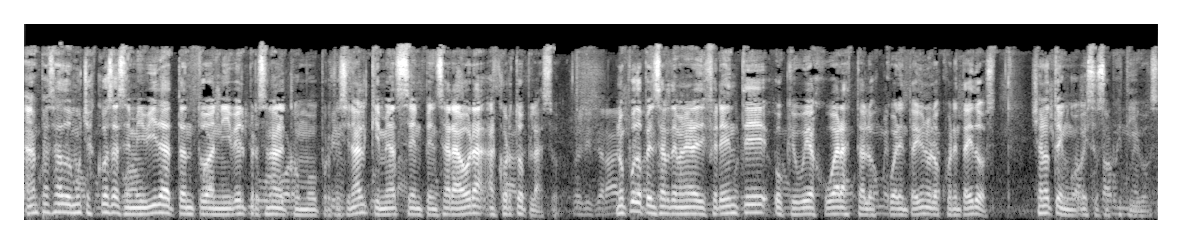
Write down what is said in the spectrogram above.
Han pasado muchas cosas en mi vida, tanto a nivel personal como profesional, que me hacen pensar ahora a corto plazo. No puedo pensar de manera diferente o que voy a jugar hasta los 41 o los 42. Ya no tengo esos objetivos.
